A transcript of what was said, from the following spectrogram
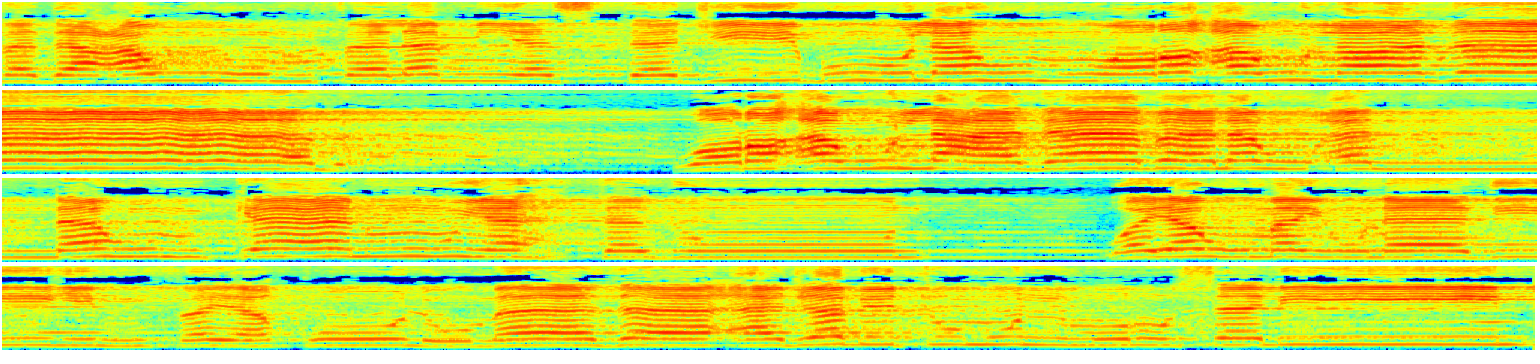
فدعوهم فلم يستجيبوا لهم ورأوا العذاب ورأوا العذاب لو أنهم كانوا يهتدون. ويوم يناديهم فيقول ماذا أجبتم المرسلين؟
